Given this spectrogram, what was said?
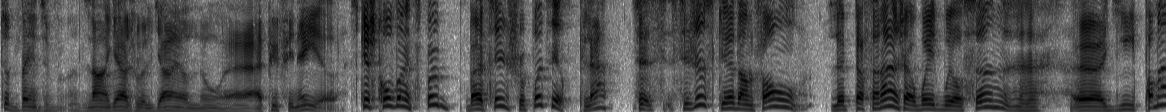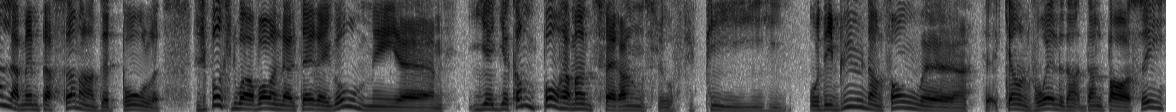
tout bien du langage vulgaire là, à, pu finir. Ce que je trouve un petit peu, ben, je veux pas dire plat. C'est juste que, dans le fond, le personnage à Wade Wilson, euh, euh, il est pas mal la même personne en Deadpool. Je dis pas qu'il doit avoir un alter ego, mais il, y a, comme pas vraiment de différence. Là. Puis, au début, dans le fond, quand on le voit dans, le passé,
